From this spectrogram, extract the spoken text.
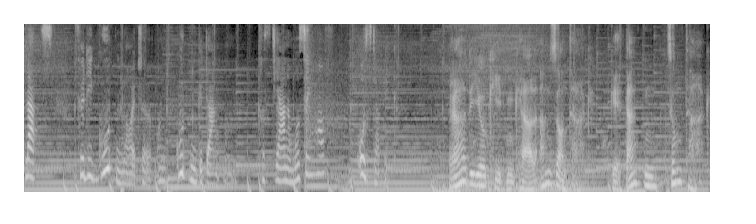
Platz für die guten Leute und guten Gedanken. Christiane Mussinghoff, Osterweg. Radio Kiepenkerl am Sonntag. Gedanken zum Tag.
